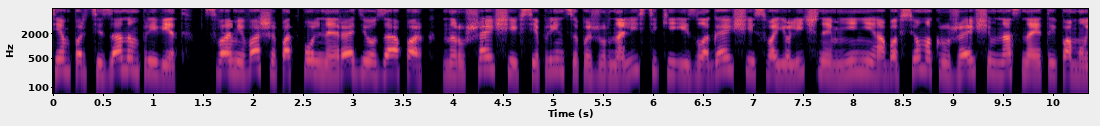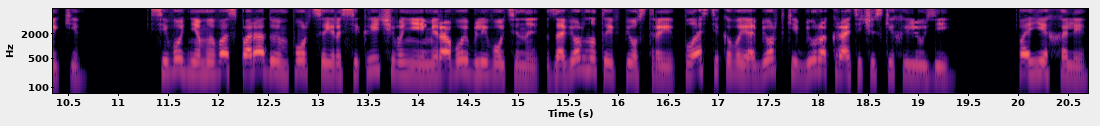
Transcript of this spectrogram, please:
Всем партизанам привет! С вами ваше подпольное радио «Зоопарк», нарушающее все принципы журналистики и излагающее свое личное мнение обо всем окружающем нас на этой помойке. Сегодня мы вас порадуем порцией рассекречивания мировой блевотины, завернутой в пестрые, пластиковые обертки бюрократических иллюзий. Поехали!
